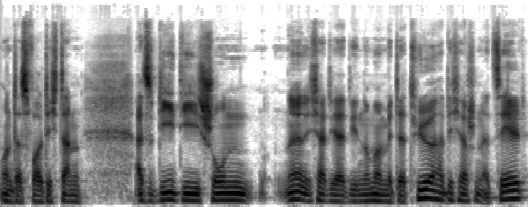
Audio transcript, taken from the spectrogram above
Und das wollte ich dann, also die, die schon, ne, ich hatte ja die Nummer mit der Tür, hatte ich ja schon erzählt.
